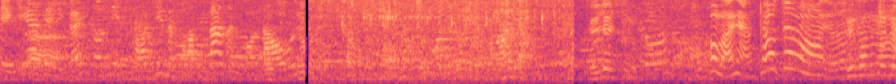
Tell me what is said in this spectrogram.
얘기해야 되니까 했더니 자기는 봤다는 거 나오는 열렬씨. 오빠 많이 안 태웠잖아. 그래서 하는 거죠.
